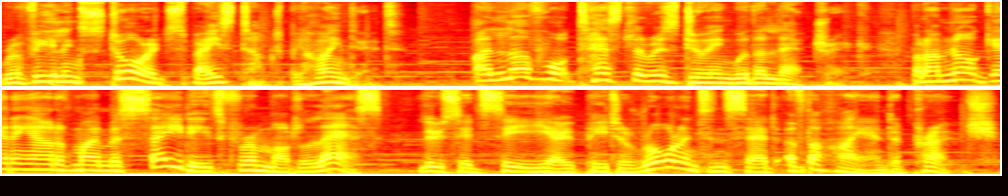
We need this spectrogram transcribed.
revealing storage space tucked behind it. I love what Tesla is doing with electric, but I'm not getting out of my Mercedes for a Model S, Lucid CEO Peter Rawlinson said of the high-end approach.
